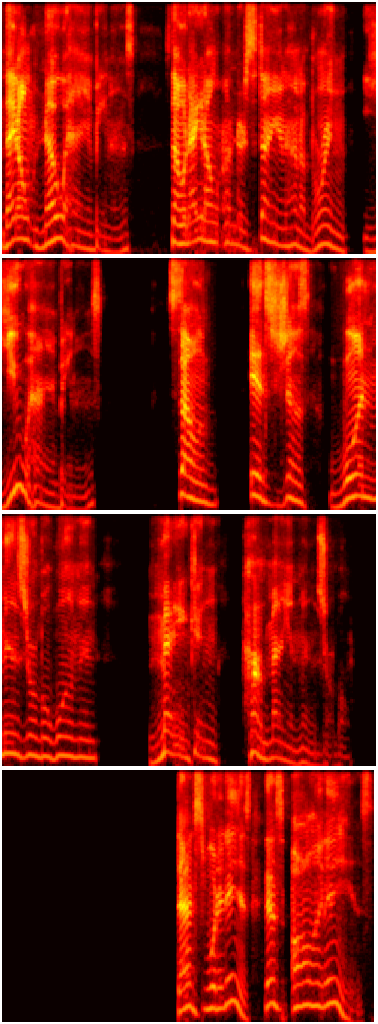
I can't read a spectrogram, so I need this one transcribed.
They don't know happiness, so they don't understand how to bring you happiness. So it's just one miserable woman making her man miserable. That's what it is. That's all it is.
